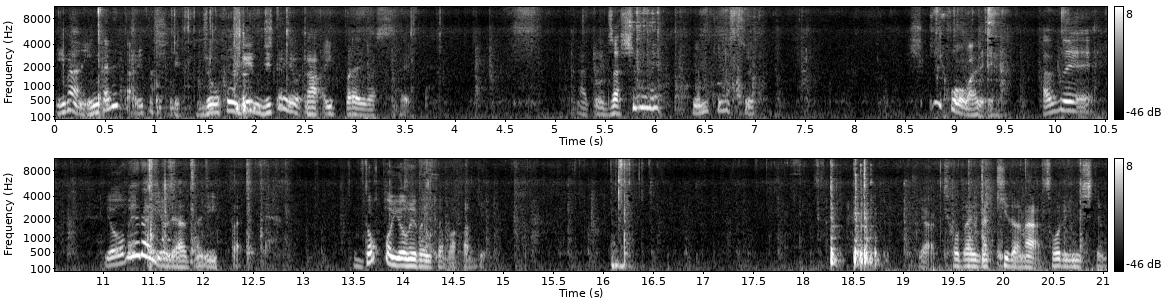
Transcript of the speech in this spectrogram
今、インターネットありますね。情報源自体がいっぱいあります。はい、あと、雑誌もね、読みてますよ。四季報はね、あのね、読めないよね、あんなにいっぱい。どこ読めばいいかわかんない。いや、巨大な木だな、それにしても。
